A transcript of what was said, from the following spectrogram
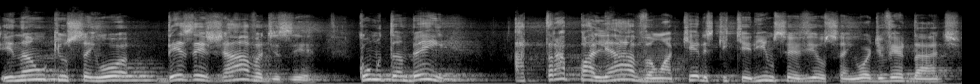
e não o que o Senhor desejava dizer. como também atrapalhavam aqueles que queriam servir ao Senhor de verdade.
